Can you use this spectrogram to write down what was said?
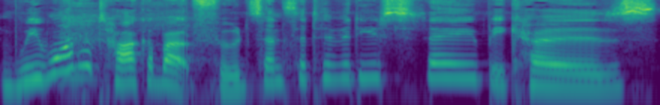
we want to talk about food sensitivities today because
